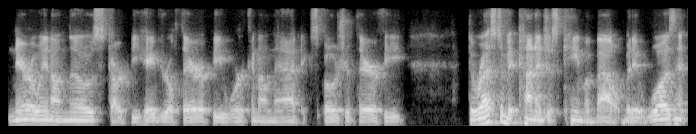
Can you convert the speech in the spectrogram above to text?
narrow in on those start behavioral therapy working on that exposure therapy the rest of it kind of just came about, but it wasn't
